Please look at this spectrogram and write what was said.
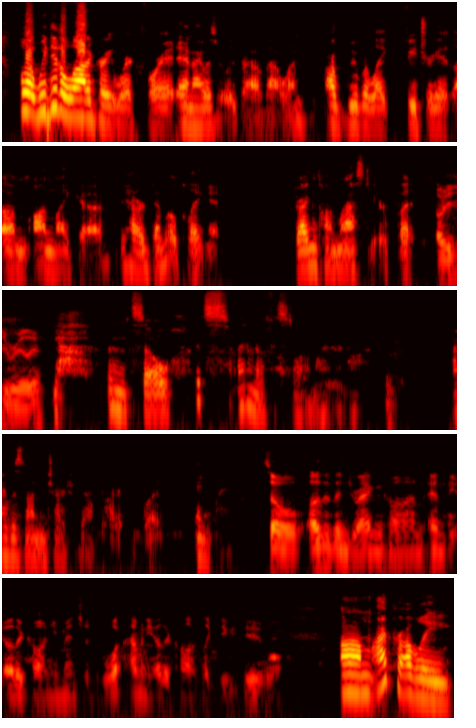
but we did a lot of great work for it, and I was really proud of that one. I, we were like featuring it um, on like uh, we had our demo playing it Dragon Con last year, but Oh, did you really? yeah, and so it's I don't know if it's still online or not. I was not in charge of that part, but anyway. So, other than Dragon Con and the other con you mentioned, what? How many other cons like do you do? Um, I probably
